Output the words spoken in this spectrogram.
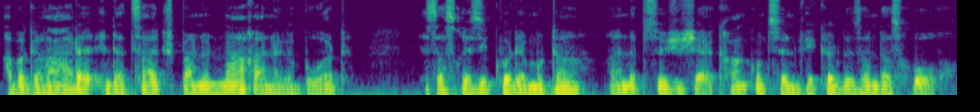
Aber gerade in der Zeitspanne nach einer Geburt ist das Risiko der Mutter, eine psychische Erkrankung zu entwickeln, besonders hoch.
